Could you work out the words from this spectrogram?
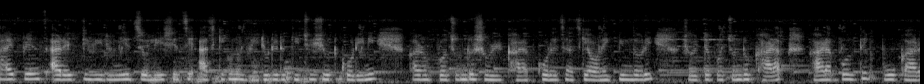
হাই ফ্রেন্ডস আর একটি ভিডিও নিয়ে চলে এসেছি। আজকে কোনো ভিডিও টিডিও কিছুই শ্যুট করিনি, কারণ প্রচণ্ড শরীর খারাপ করেছে আজকে অনেক দিন ধরেই। শরীরটা প্রচণ্ড খারাপ। খারাপ বলতে বুক আর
